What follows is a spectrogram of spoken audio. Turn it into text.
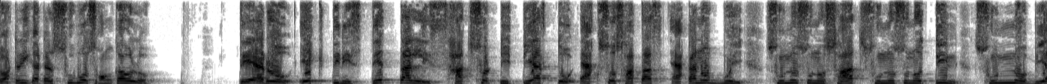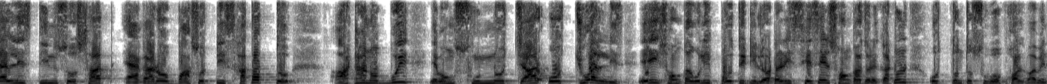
লটারি কাটার শুভ সংখ্যা হলো তেরো, একত্রিশ, তেতাল্লিশ, সাতষট্টি, তিয়াত্তর, একশো সাতাশ, একানব্বই, শূন্য শূন্য সাত, শূন্য শূন্য তিন, শূন্য বিয়াল্লিশ, তিনশো সাত, এগারো, বাষট্টি, সাতাত্তর। আটানব্বই এবং শূন্য চার ও চুয়াল্লিশ। এই সংখ্যাগুলি প্রতিটি লটারির শেষের সংখ্যা ধরে কাটুন, অত্যন্ত শুভ ফল পাবেন।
